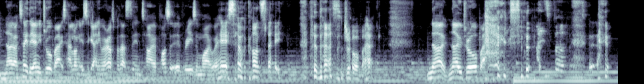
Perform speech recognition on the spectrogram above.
No, I'd say the only drawback is how long it is to get anywhere else, but that's the entire positive reason why we're here, so I can't say that that's a drawback. No, no drawbacks. It's perfect.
